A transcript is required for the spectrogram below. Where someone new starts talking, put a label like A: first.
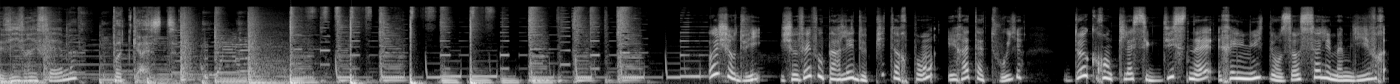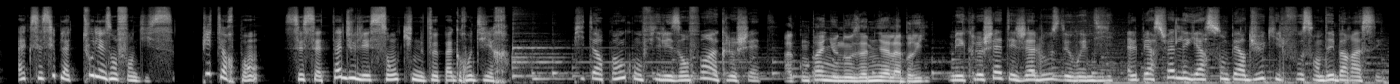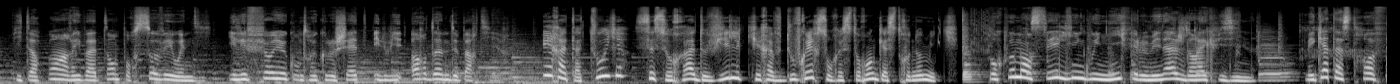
A: Vivre FM
B: podcast.
C: Aujourd'hui, je vais vous parler de Peter Pan et Ratatouille, deux grands classiques Disney réunis dans un seul et même livre, accessible à tous les enfants 10. Peter Pan, c'est cet adolescent qui ne veut pas grandir.
D: Peter Pan confie les enfants à Clochette.
E: Accompagne nos amis à l'abri.
D: Mais Clochette est jalouse de Wendy. Elle persuade les garçons perdus qu'il faut s'en débarrasser. Peter Pan arrive à temps pour sauver Wendy. Il est furieux contre Clochette et lui ordonne de partir.
C: Et Ratatouille, c'est ce rat de ville qui rêve d'ouvrir son restaurant gastronomique.
D: Pour commencer, Linguini fait le ménage dans la cuisine. Mais catastrophe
